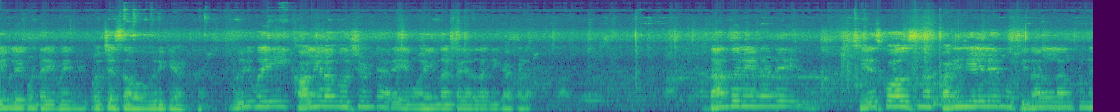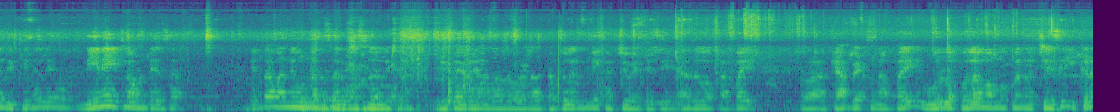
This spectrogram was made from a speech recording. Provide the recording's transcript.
ఏం లేకుండా అయిపోయింది వచ్చేస్తావు ఊరికే అంటారు. ఊరికి పోయి కాలనీలో కూర్చుంటే అరే ఏమో అయిందంట కదరా నీకు అక్కడ. దాంతో ఏంటంటే చేసుకోవాల్సిన పని చేయలేము తినాలనుకున్నది తినలేము. నేనే ఇట్లా ఉంటే సార్ ఎంతమంది ఉన్నారు సార్ ముసలి రిటైర్ అయిన వాళ్ళ వాళ్ళ డబ్బులన్నీ ఖర్చు పెట్టేసి అది ఒక అబ్బాయి క్యాబ్ పెట్టుకున్న అబ్బాయి ఊర్లో పొలం అమ్ముకొని వచ్చేసి ఇక్కడ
